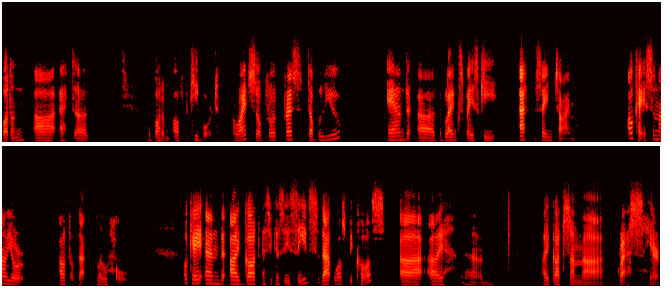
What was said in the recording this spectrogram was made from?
button uh, at uh, the bottom of the keyboard. Alright, so press W and uh, the blank space key at the same time. Okay, so now you're out of that little hole. Okay, and I got, as you can see, seeds. That was because uh, I um, I got some uh, grass here.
